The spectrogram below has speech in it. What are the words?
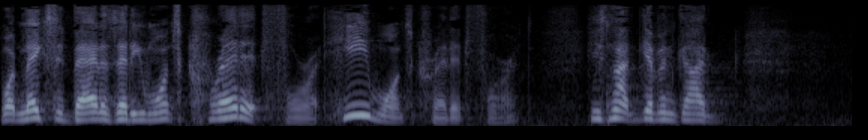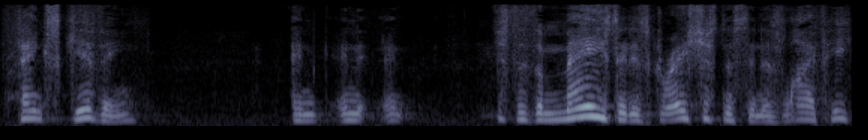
What makes it bad is that he wants credit for it. He wants credit for it. He's not giving God thanksgiving and, and, and just as amazed at his graciousness in his life, he,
